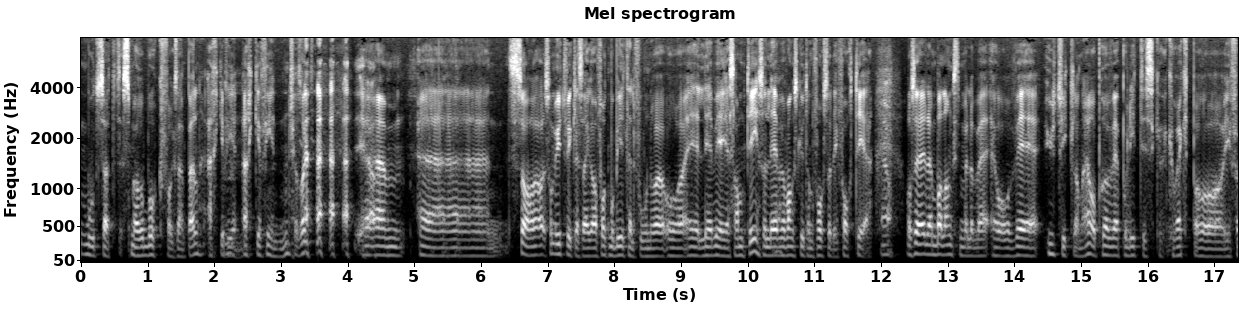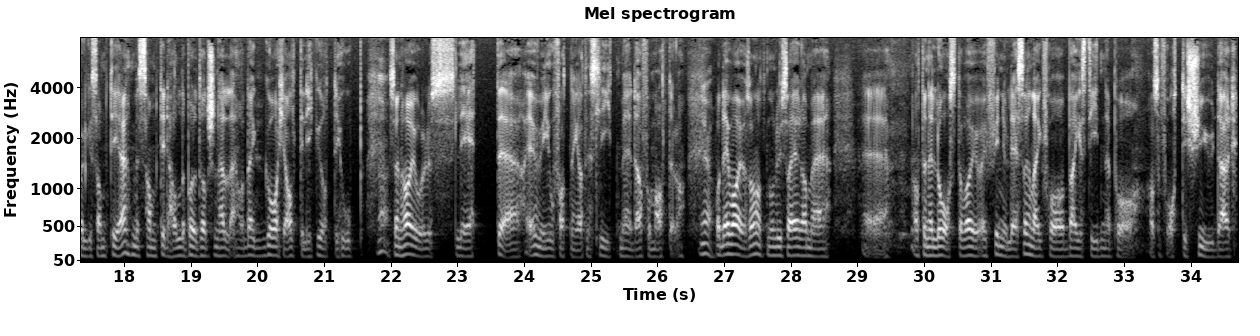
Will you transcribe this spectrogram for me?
motsatt smørbukk, f.eks. Erkefienden, erkefienden selvsagt. Em, eh, så, som utvikler seg, har fått mobiltelefon og, og er, lever i samtid, så lever Vangskutene fortsatt i fortida. Ja. Og så er det den balansen mellom å være utviklende og prøve å være politisk korrekt på ifølge samtida, men samtidig holde på det tradisjonelle. Og det går ikke alltid like godt i hop. Så en har jo slet det er min oppfatning at en sliter med det formatet. Ja. Og det var jo sånn at når du sier det med eh, at den er låst det var jo, Jeg finner jo leserinnlegg fra Bergens Tidende på, altså fra 87 der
